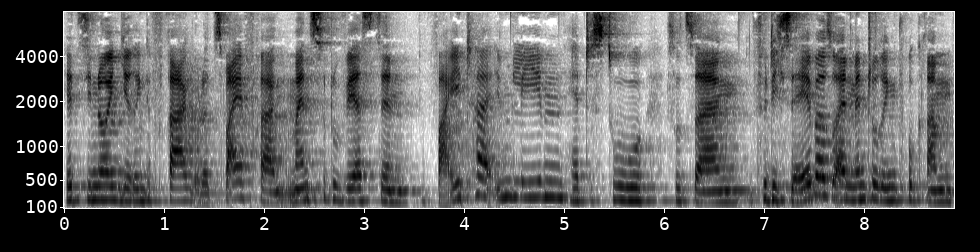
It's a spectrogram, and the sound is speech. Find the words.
Jetzt die neugierige Frage oder zwei Fragen. Meinst du, du wärst denn weiter im Leben? Hättest du sozusagen für dich selber so ein Mentoring-Programm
